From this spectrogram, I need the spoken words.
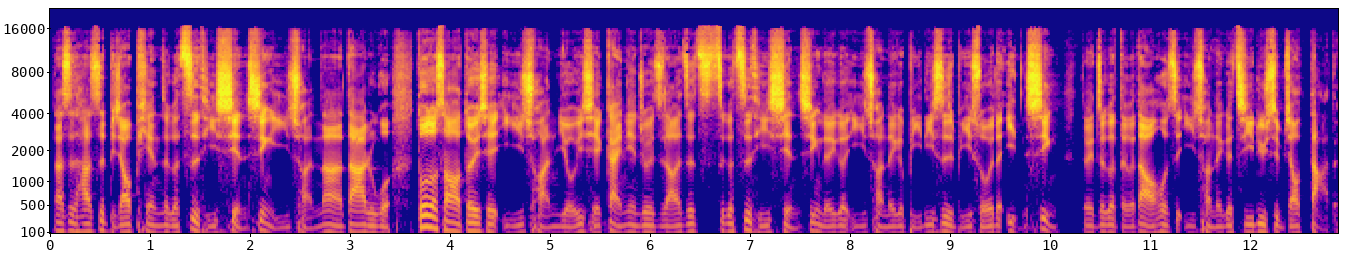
但是它是比较偏这个自体显性遗传。那大家如果多多少少对一些遗传有一些概念，就会知道这这个自体显性的一个遗传的一个比例是比所谓的隐性对这个得到或是遗传的一个几率是比较大的。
